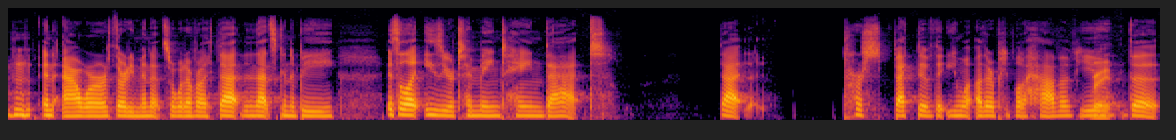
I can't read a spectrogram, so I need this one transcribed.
an hour 30 minutes or whatever like that then that's going to be it's a lot easier to maintain that that perspective that you want other people to have of you Right. the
